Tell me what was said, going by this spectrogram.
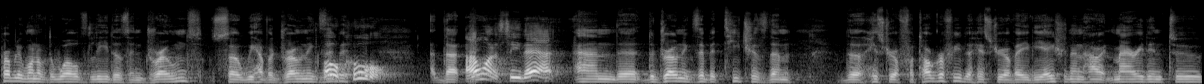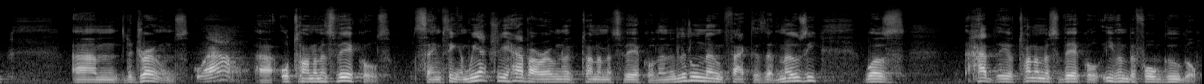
probably one of the world's leaders in drones. So we have a drone exhibit. Oh, exhibit. cool. That I want to see that. and uh, the drone exhibit teaches them the history of photography, the history of aviation, and how it married into um, the drones. Wow. Uh, autonomous vehicles, same thing. And we actually have our own autonomous vehicle. And a little known fact is that MOSI was, had the autonomous vehicle even before Google.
